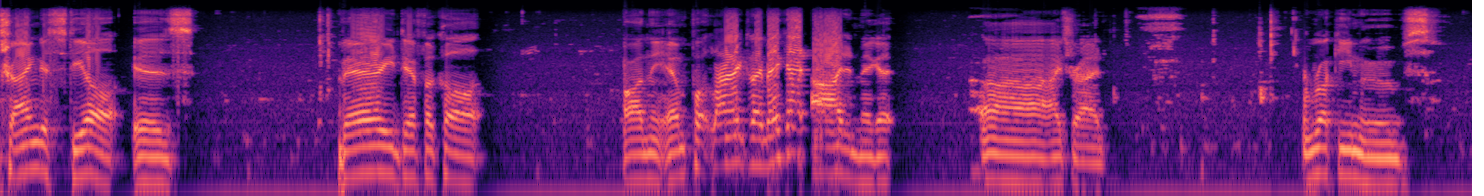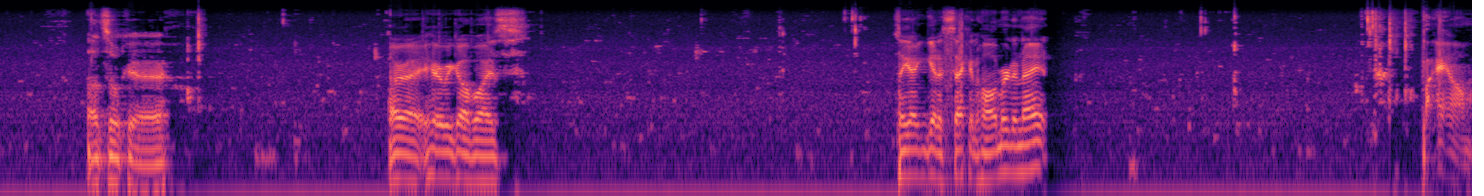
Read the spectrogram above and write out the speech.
Trying to steal is very difficult on the input line. Did I make it? Oh, I didn't make it. Uh, I tried. Rookie moves. That's okay. Alright, here we go, boys. Think I can get a second homer tonight? Bam!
